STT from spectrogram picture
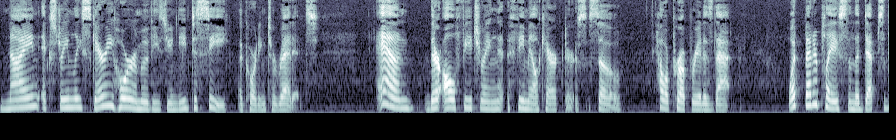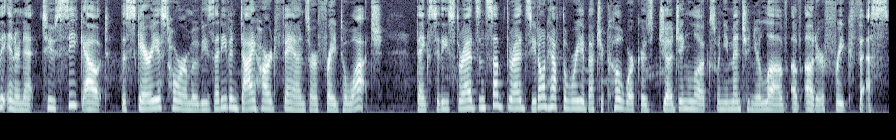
nine extremely scary horror movies you need to see, according to Reddit. And they're all featuring female characters, so how appropriate is that? What better place than the depths of the internet to seek out the scariest horror movies that even die-hard fans are afraid to watch? Thanks to these threads and subthreads, you don't have to worry about your coworkers judging looks when you mention your love of utter freak fests.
